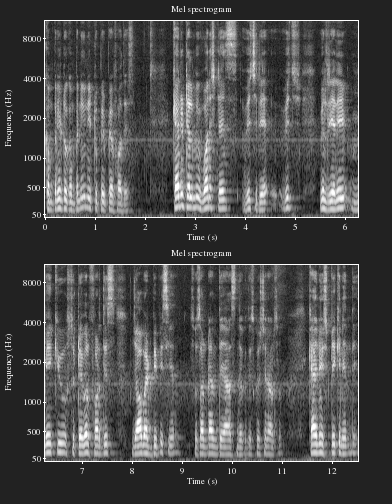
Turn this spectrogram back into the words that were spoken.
company to company you need to prepare for this. Can you tell me one instance which which will really make you suitable for this job at BPCL so sometimes they ask the, this question also. Can you speak in Hindi?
